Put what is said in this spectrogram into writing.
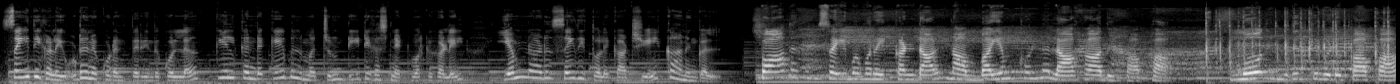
செய்திகளை உடனுக்குடன் தெரிந்து கொள்ள கீழ்க்கண்ட கேபிள் மற்றும் டிடிஹெச் நெட்வொர்க்குகளில் எம் நாடு செய்தி தொலைக்காட்சியை காணுங்கள். பாதகம் செய்பவரை கண்டால் நாம் பயம் கொள்ளலாகாது பாப்பா. மோதி மிதித்து விடு பாப்பா.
